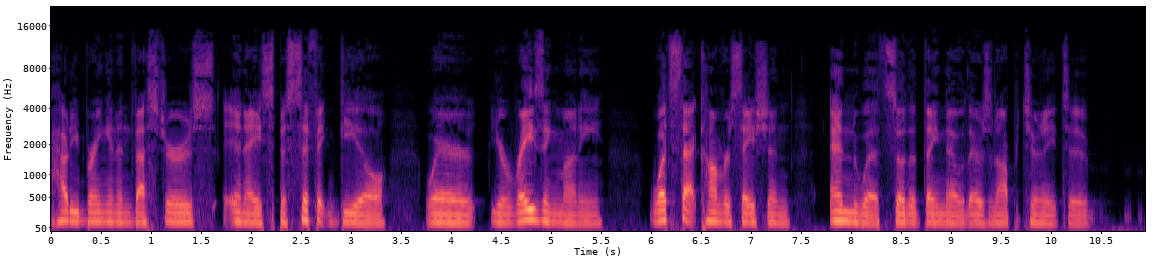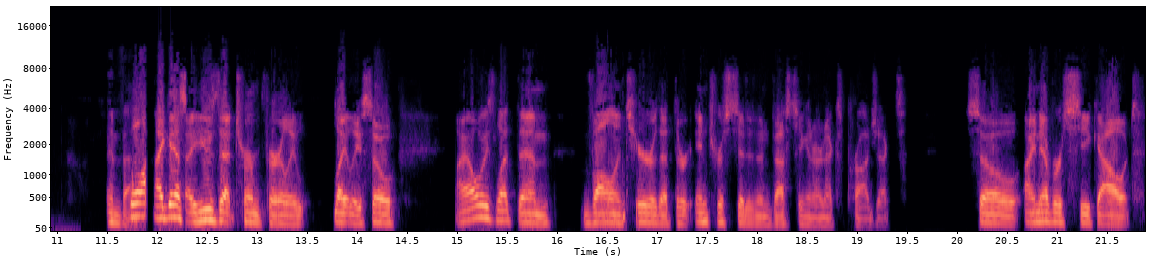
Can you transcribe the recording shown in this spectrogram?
How do you bring in investors in a specific deal where you're raising money? What's that conversation end with so that they know there's an opportunity to invest? Well, I guess I use that term fairly lightly. So I always let them volunteer that they're interested in investing in our next project. So I never seek out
